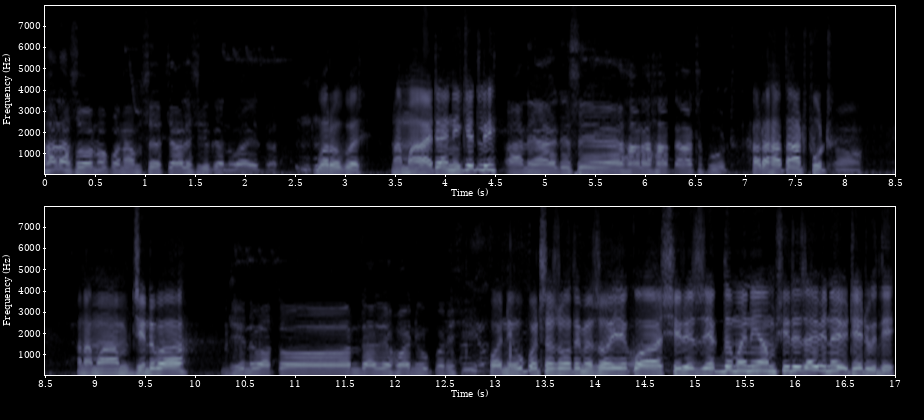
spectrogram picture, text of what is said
સાડા સો નો પણ આમ છે ચાલીસ વીઘાનું વાવેતર. બરોબર. આમાં હાઈટ આની કેટલી? આની હાઈટ છે સાડા સાત આઠ ફૂટ. સાડા સાત આઠ ફૂટ. અને આમાં આમ જીંડવા જીંડવા તો અંદાજે હોવાની ઉપર છે. કોઈની ઉપર છે. જો તમે જોઈ એક આ સિરીઝ એકદમ એની આમ સિરીઝ આવી ને આવી ઠેઠ સુધી.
